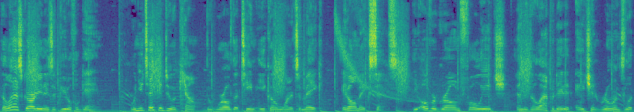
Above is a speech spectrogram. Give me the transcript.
The Last Guardian is a beautiful game. When you take into account the world that Team Ico wanted to make, it all makes sense. The overgrown foliage and the dilapidated ancient ruins look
